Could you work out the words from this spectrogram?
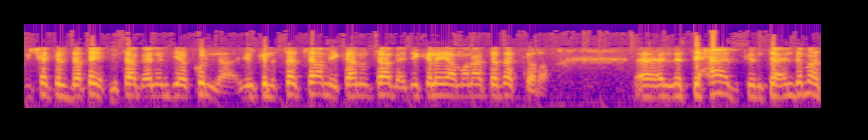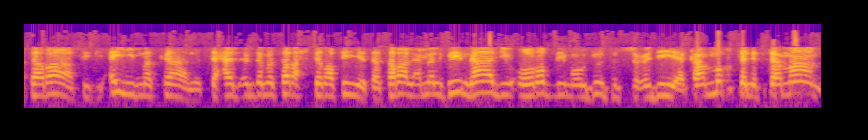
بشكل دقيق متابع الأندية كلها. يمكن الأستاذ سامي كان متابع ذيك الأيام وأنا أتذكره. آه، الاتحاد كنت عندما تراه في أي مكان الاتحاد عندما ترى احترافيته ترى العمل فيه نادي أوروبي موجود في السعودية كان مختلف تماما.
